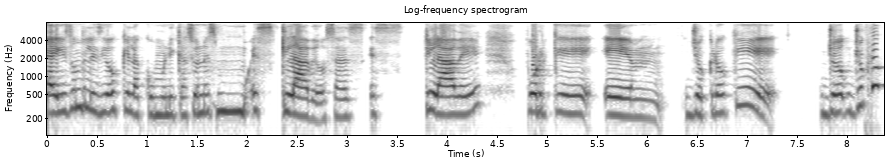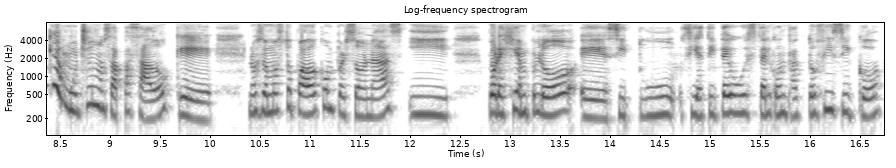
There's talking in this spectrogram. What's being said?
ahí es donde les digo que la comunicación es, es clave, o sea, es, clave porque em, yo creo que yo, creo que a muchos nos ha pasado que nos hemos topado con personas y, por ejemplo, eh, si tú, si a ti te gusta el contacto físico,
